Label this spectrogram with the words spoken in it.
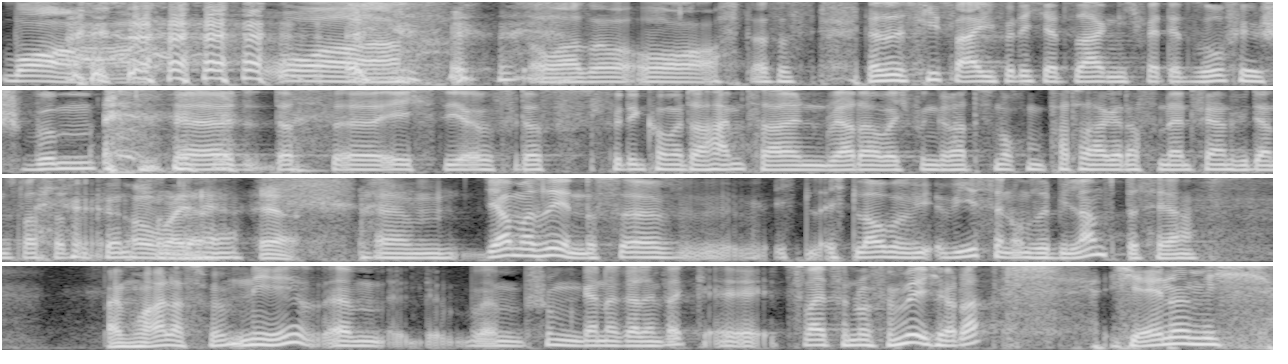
Boah, boah, so, also, oh, das ist, das ist fies, weil eigentlich würde ich jetzt sagen, ich werde jetzt so viel schwimmen, äh, dass äh, ich dir für das, für den Kommentar heimzahlen werde, aber ich bin gerade noch ein paar Tage davon entfernt, wieder ins Wasser zu können. Oh, von daher, ja. Ähm, ja, mal sehen. Das, äh, ich, ich glaube, wie, wie ist denn unsere Bilanz bisher? Beim Koala-Schwimmen? Nee, ähm, beim Schwimmen generell hinweg. Äh, 2 zu 0 für mich, oder? Ich erinnere mich,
